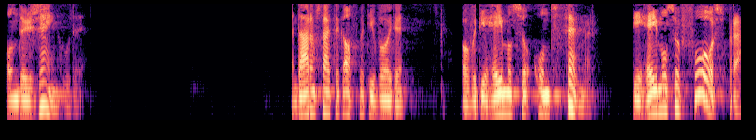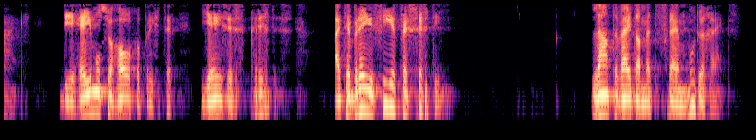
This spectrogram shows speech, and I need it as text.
Onder Zijn hoede. En daarom sluit ik af met die woorden over die hemelse ontfermer, die hemelse voorspraak, die hemelse hoge priester, Jezus Christus. Uit Hebreeën 4, vers 16. Laten wij dan met vrijmoedigheid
